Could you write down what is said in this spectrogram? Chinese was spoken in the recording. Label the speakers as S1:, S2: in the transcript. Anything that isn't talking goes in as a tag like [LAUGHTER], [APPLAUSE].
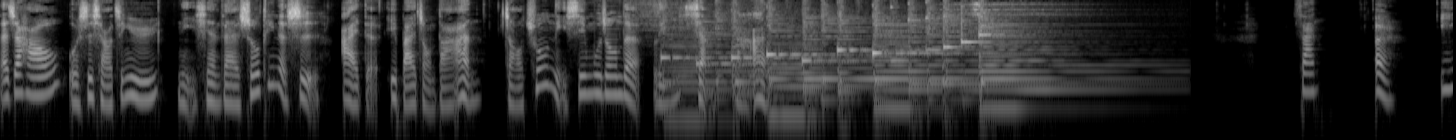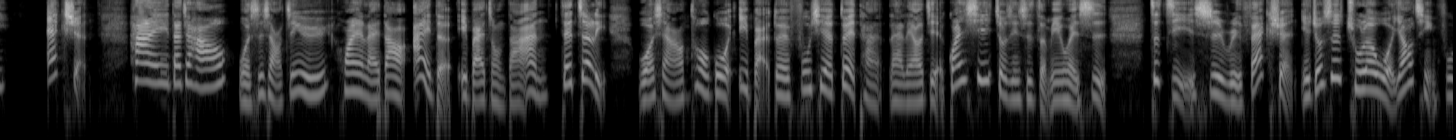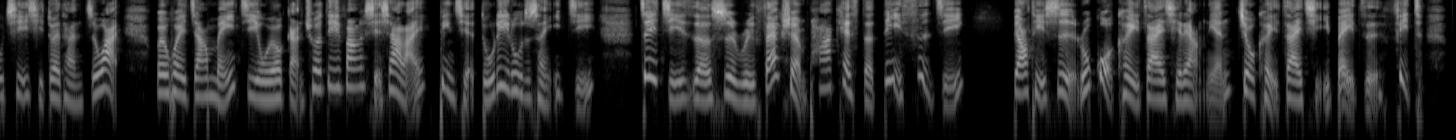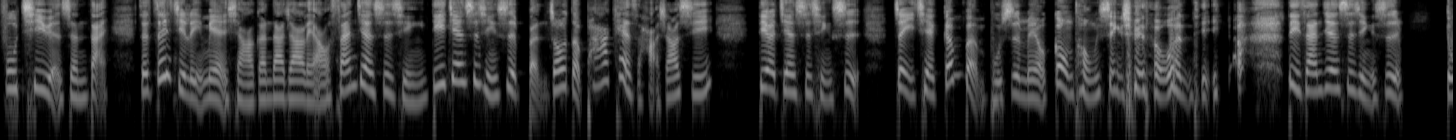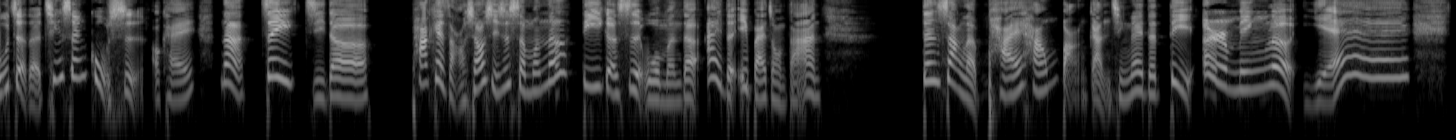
S1: 大家好，我是小金鱼。你现在收听的是《爱的一百种答案》，找出你心目中的理想答案。三、二、Action！嗨，大家好，我是小金鱼，欢迎来到《爱的一百种答案》。在这里，我想要透过一百对夫妻的对谈，来了解关系究竟是怎么一回事。这集是 Reflection，也就是除了我邀请夫妻一起对谈之外，我也会将每一集我有感触的地方写下来，并且独立录制成一集。这一集则是 Reflection Podcast 的第四集。标题是：如果可以在一起两年，就可以在一起一辈子。Fit 夫妻原声带，在这一集里面，想要跟大家聊三件事情。第一件事情是本周的 Podcast 好消息；第二件事情是这一切根本不是没有共同兴趣的问题；[LAUGHS] 第三件事情是读者的亲身故事。OK，那这一集的 Podcast 好消息是什么呢？第一个是我们的《爱的一百种答案》。登上了排行榜感情类的第二名了，耶！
